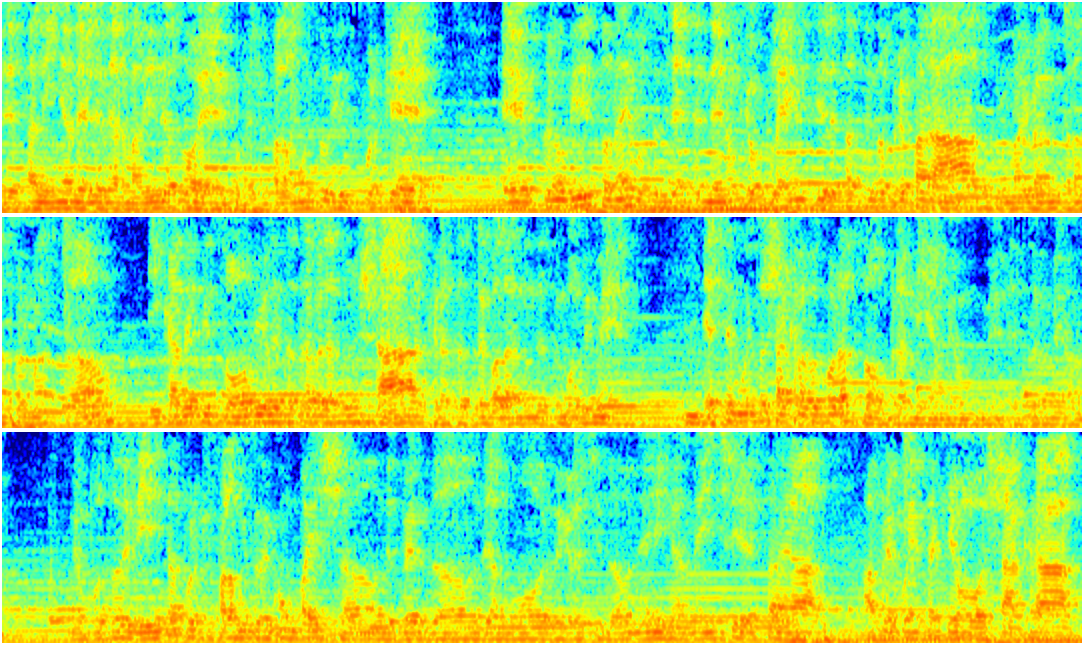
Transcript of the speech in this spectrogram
dessa linha dele de armadilhas do ego. Ele fala muito disso porque é, pelo visto, né, vocês já entenderam que o Clancy ele está sendo preparado para uma grande transformação e cada episódio ele está trabalhando um chakra, está trabalhando um desenvolvimento. Uhum. Esse é muito o chakra do coração para mim, é meu, meu, esse é o meu, meu ponto de vista, porque fala muito de compaixão, de perdão, de amor, de gratidão, né? E realmente essa é a, a frequência que o chakra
